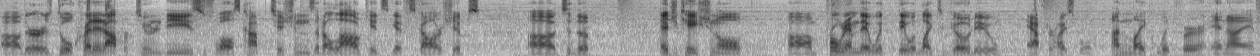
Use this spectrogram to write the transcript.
Uh, there's dual credit opportunities as well as competitions that allow kids to get scholarships uh, to the educational um, program they would, they would like to go to after high school. I'm Mike Whitfer and I'm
